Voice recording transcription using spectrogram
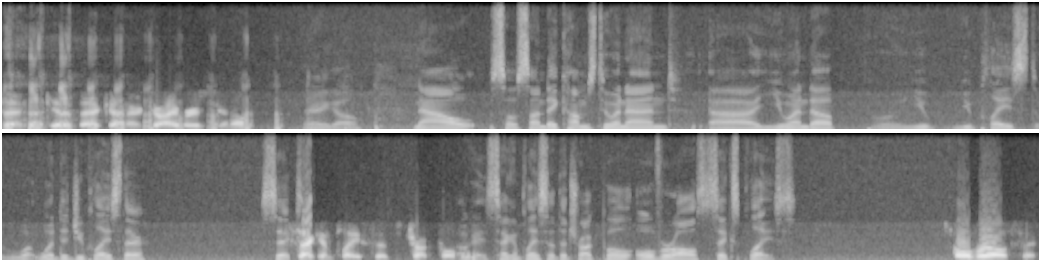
and get it back on our drivers. You know. There you go. Now, so Sunday comes to an end. Uh, you end up, you you placed. What what did you place there? Six. Second place at the truck pull. Okay, second place at the truck pull. Overall, sixth place. Overall six.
